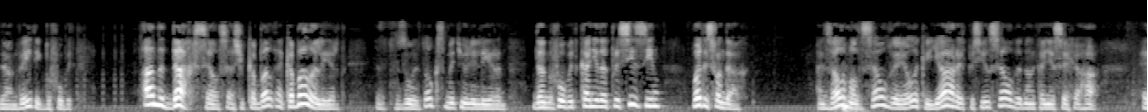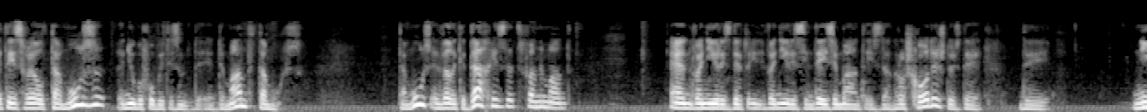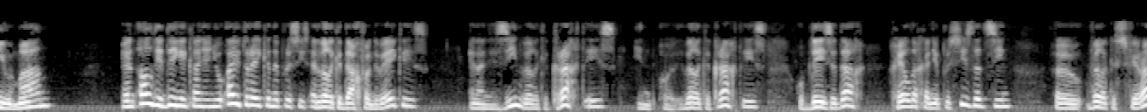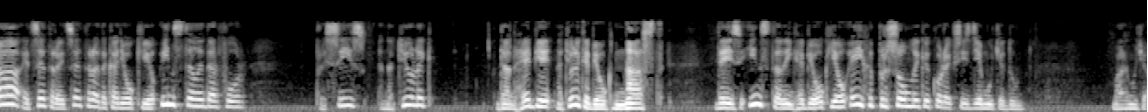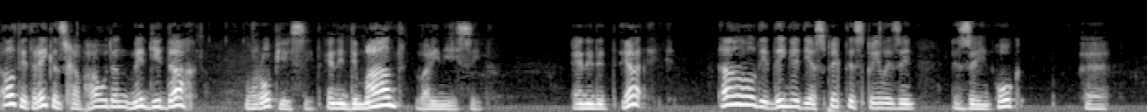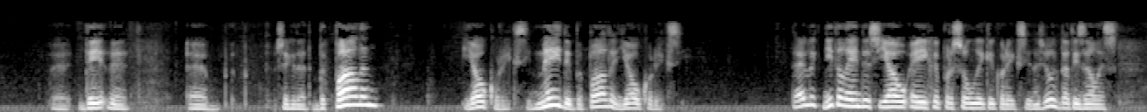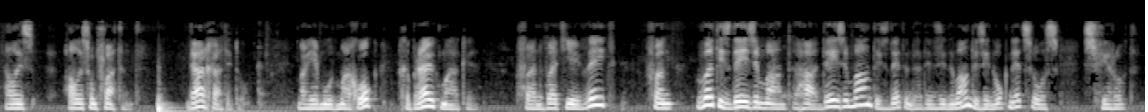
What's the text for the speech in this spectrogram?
dan weet ik bijvoorbeeld, aan de dag zelfs, als je Kabbalah leert, dat zullen het ook met jullie leren, dan bijvoorbeeld kan je dat precies zien, wat is vandaag? En het is allemaal hetzelfde, elke jaar is precies hetzelfde, dan kan je zeggen, ha, het is wel Tammuz, en nu bijvoorbeeld is de, de maand Tammuz. Tammuz, en welke dag is dat van de maand? En wanneer is, dat, wanneer is in deze maand, is dan Rosh Chodesh, dus de, de nieuwe maan. En al die dingen kan je nu uitrekenen precies. En welke dag van de week is en dan zien welke kracht is, in, welke kracht is op deze dag, geldig. Kan je precies dat zien, uh, welke sfera, et cetera, et cetera, dan kan je ook je instellen daarvoor, precies, en natuurlijk, dan heb je, natuurlijk heb je ook naast deze instelling, heb je ook jouw eigen persoonlijke correcties, die moet je doen. Maar dan moet je altijd rekenschap houden met die dag waarop je zit, en in de maand waarin je zit. En in ja, al die dingen, die aspecten spelen zijn, zijn ook uh, de, uh, zeg je dat, bepalen jouw correctie, mede bepalen jouw correctie. Duidelijk, niet alleen dus jouw eigen persoonlijke correctie, natuurlijk, dat is alles, alles, alles omvattend. Daar gaat het om. Maar je moet, mag ook gebruik maken van wat je weet van wat is deze maand? Aha, deze maand is dit en dat. En de maanden zijn ook net zoals sferot.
